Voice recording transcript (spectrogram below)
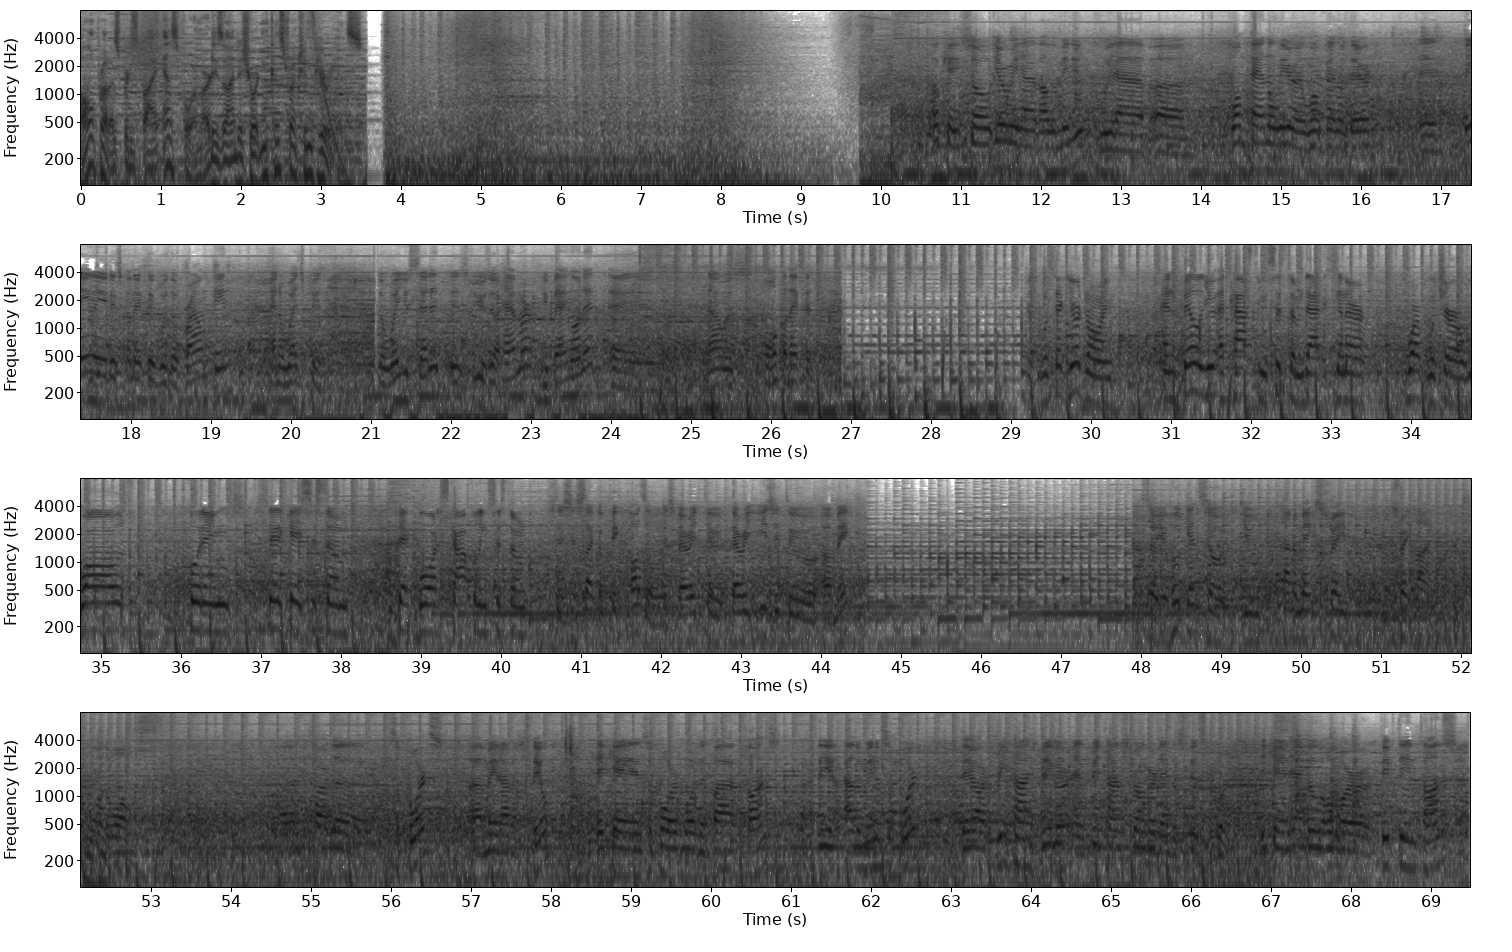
All products produced by S-Form are designed to shorten construction periods. Okay, so here we have aluminium. We have um, one panel here and one panel there. And mainly it is connected with a round pin and a wedge pin. The way you set it is you use a hammer, you bang on it, and now it's all connected. We'll take your drawing and build you a casting system that is gonna work with your walls, footings, staircase system, deck board, scaffolding system. This is like a big puzzle. It's very to, very easy to uh, make. So you hook it so you kind of make straight straight line on the wall. Uh, these are the supports uh, made out of steel. They can support more than 5 tons. The aluminum support, they are 3 times bigger and 3 times stronger than the steel support. It can handle over 15 tons.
